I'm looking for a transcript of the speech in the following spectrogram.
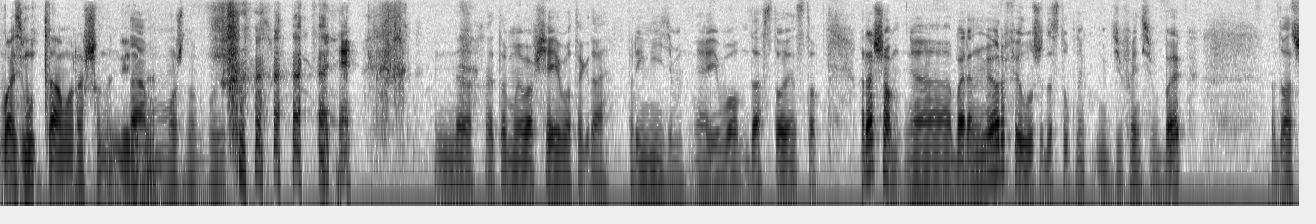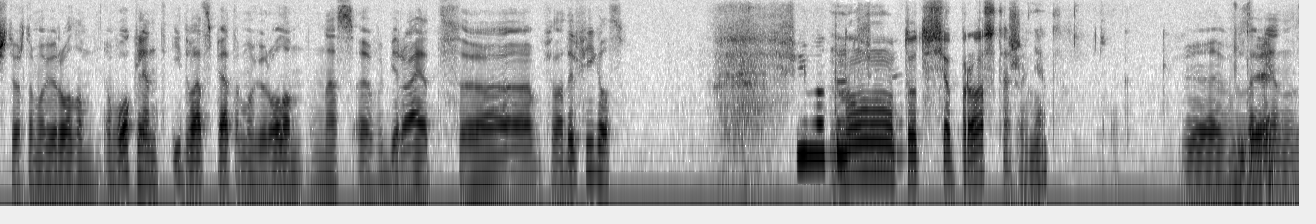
Возьмут там Рашана Гэри. да, да. можно будет. Да, это мы вообще его тогда принизим, э, его достоинство. Хорошо, э, Байрон Мерфи, лучше доступный defensive back, 24-м оверолом в Окленд и 25-м оверолом нас э, выбирает Филадельфия Иглс. Филадельфия. Ну, тут все просто же, нет? Да. взамен-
